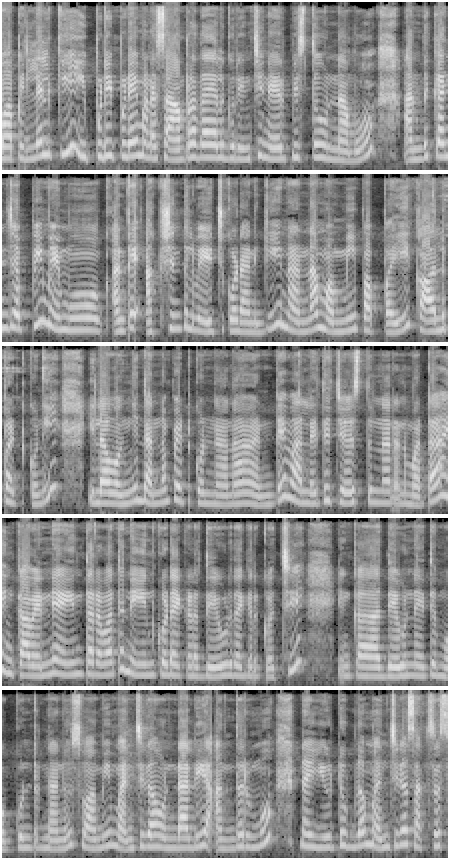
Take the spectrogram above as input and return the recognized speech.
మా పిల్లలకి ఇప్పుడిప్పుడే మన సాంప్రదాయాల గురించి నేర్పిస్తూ ఉన్నాము. అందుకని చెప్పి మేము అంటే అక్షింతలు వేయించుకోవడానికి నాన్న మమ్మీ పప్పాయి కాళ్ళు పట్టుకొని ఇలా వంగి దండం పెట్టుకున్నానా అంటే వాళ్ళైతే చేస్తున్నారనమాట ఇంకా అవన్నీ అయిన తర్వాత నేను కూడా ఇక్కడ దేవుడి దగ్గరికి వచ్చి ఇంకా దేవుడిని అయితే మొక్కుంటున్నాను. స్వామి మంచిగా ఉండాలి అందరము నా యూట్యూబ్లో మంచిగా సక్సెస్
